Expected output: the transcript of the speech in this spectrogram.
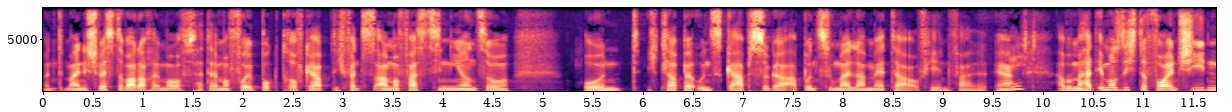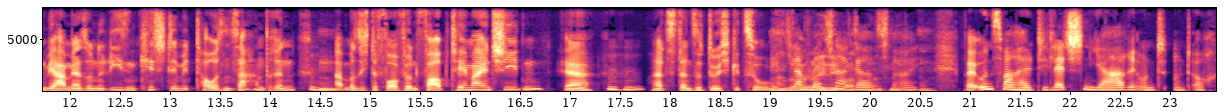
Und meine Schwester war doch immer, hat da immer voll Bock drauf gehabt. Ich fand das auch immer faszinierend so. Und ich glaube, bei uns gab es sogar ab und zu mal Lametta auf jeden Fall. Ja. Echt? Aber man hat immer sich davor entschieden, wir haben ja so eine riesen Kiste mit tausend Sachen drin, hat man sich davor für ein Farbthema entschieden, ja, und hat es dann so durchgezogen. So Lametta crazy war's bei gab's uns bei nicht. euch. Bei uns war halt die letzten Jahre und, und auch,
